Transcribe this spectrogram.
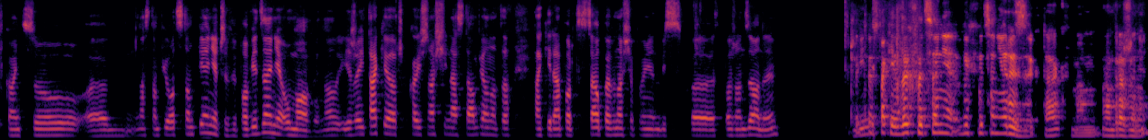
w końcu nastąpiło odstąpienie czy wypowiedzenie umowy. No, jeżeli takie okoliczności nastąpią, no to taki raport z całą pewnością powinien być sporządzony. Czyli to jest takie wychwycenie, wychwycenie ryzyk, tak? Mam, mam wrażenie.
